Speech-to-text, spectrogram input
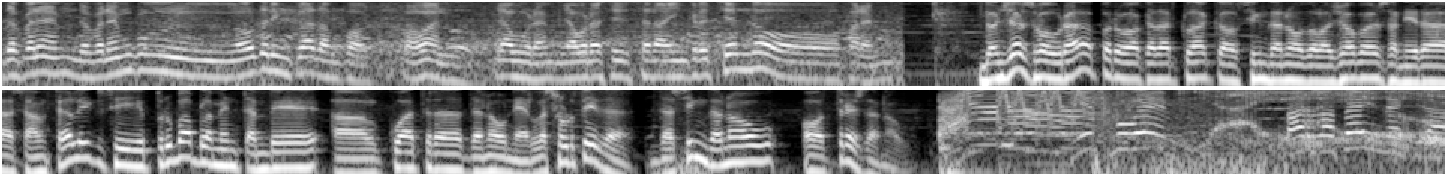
depenem, depenem com... no ho tenim clar tampoc, però bueno, ja veurem, ja veurem si serà increixendo o farem. Doncs ja es veurà, però ha quedat clar que el 5 de 9 de les joves anirà a Sant Fèlix i probablement també el 4 de 9 net. La sortida de 5 de 9 o 3 de 9. I ens movem per la feina, ja.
